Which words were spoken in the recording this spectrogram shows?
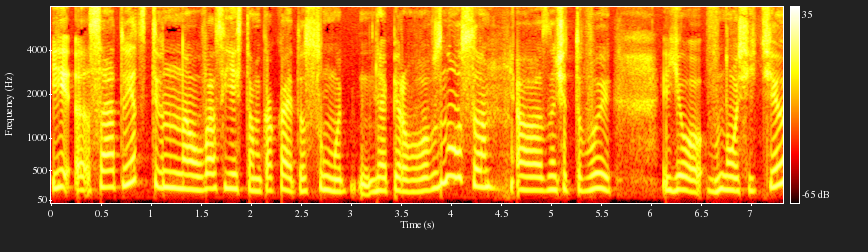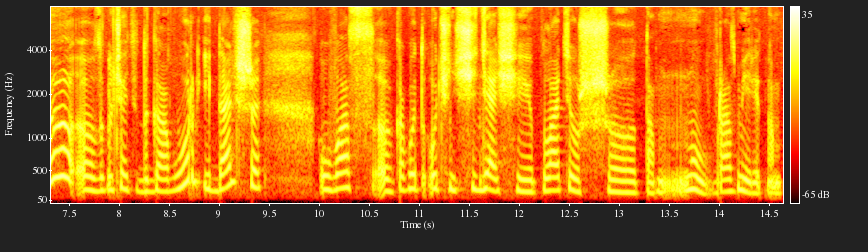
И, э, соответственно, у вас есть там какая-то сумма для первого взноса, а, значит, вы ее вносите, э, заключаете договор, и дальше у вас э, какой-то очень щадящий платеж там, ну, в размере, там,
